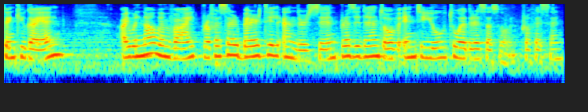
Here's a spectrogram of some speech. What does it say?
Thank you, Gaëlle. I will now invite Professor Bertil Andersson, President of NTU, to address us all. Professor.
